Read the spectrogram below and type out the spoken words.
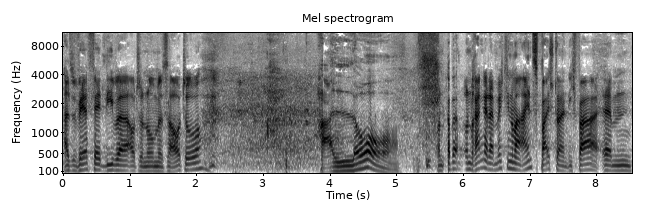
Also, wer fährt lieber autonomes Auto? Hallo. Und, aber, und Ranga, da möchte ich noch mal eins beisteuern. Ich war ähm,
